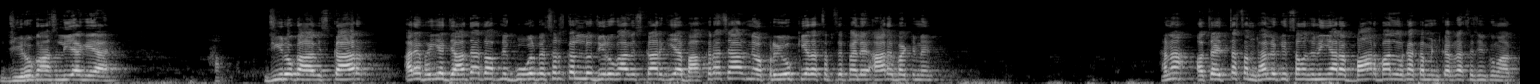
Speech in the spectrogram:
ज़ीरो कहाँ से लिया गया है? हाँ, ज़ीरो का आविष्कार अरे भैया ज़्यादा है तो आपने गूगल पे सर्च कर लो ज़ीरो का आविष्कार किया भास्कराचार्य ने और प्रयोग किया था सबसे पहले आर्यभट्ट ने। है ना? अच्छा इतना समझा लो कि समझ नहीं आ रहा बार बार लड़का कमेंट कर रहा है सचिन कुमार।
